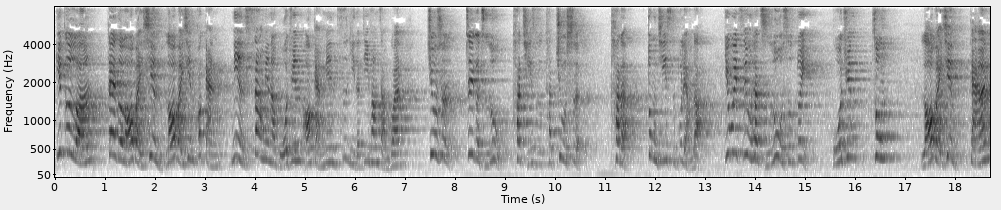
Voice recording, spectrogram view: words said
一个人带着老百姓，老百姓不敢念上面的国君，而敢念自己的地方长官，就是这个指路，他其实他就是他的动机是不良的，因为只有他指路是对国君忠。老百姓感恩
